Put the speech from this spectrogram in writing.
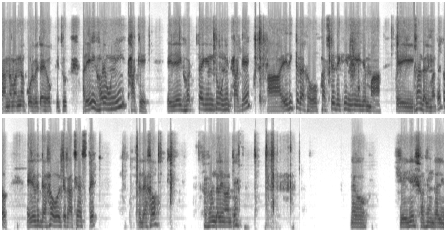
রান্না বান্না করবে, যাই হোক কিছু। আর এই ঘরে উনি থাকে। এই যে এই ঘরটায় কিন্তু উনি থাকে। আর এদিকটা দেখাবো। ফার্স্টে দেখিয়ে নি এই যে মা, এই শ্মশান কালী মা, তাই তো? এই যে একটু দেখাবো, একটু কাছে আসতে। দেখাও। শ্মশান কালী মাকে। দেখো, এই যে শ্মশান কালী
